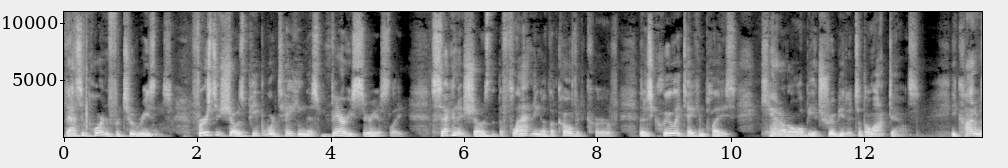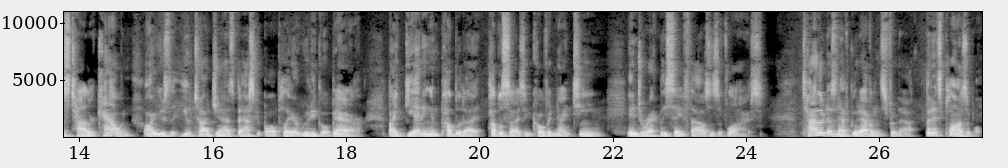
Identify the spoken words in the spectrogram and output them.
That's important for two reasons. First, it shows people were taking this very seriously. Second, it shows that the flattening of the COVID curve that has clearly taken place cannot all be attributed to the lockdowns. Economist Tyler Cowen argues that Utah Jazz basketball player Rudy Gobert, by getting and publicizing COVID 19, indirectly saved thousands of lives. Tyler doesn't have good evidence for that, but it's plausible.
